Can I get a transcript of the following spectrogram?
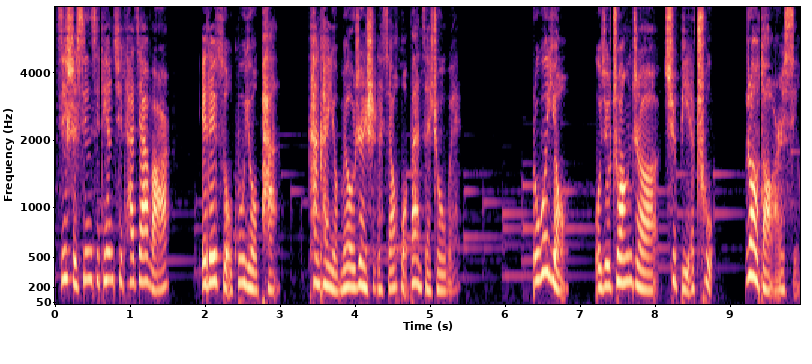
即使星期天去他家玩，也得左顾右盼。看看有没有认识的小伙伴在周围，如果有，我就装着去别处，绕道而行。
